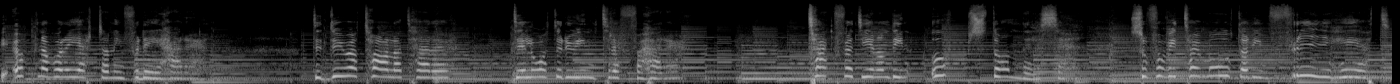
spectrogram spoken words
Vi öppnar våra hjärtan inför dig Herre. Det du har talat Herre, det låter du inträffa Herre. Tack för att genom din uppståndelse så får vi ta emot av din frihet,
